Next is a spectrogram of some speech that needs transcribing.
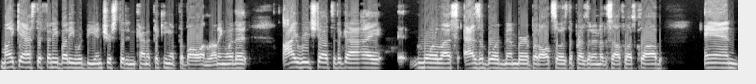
Mike asked if anybody would be interested in kind of picking up the ball and running with it. I reached out to the guy more or less as a board member, but also as the president of the Southwest Club. And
